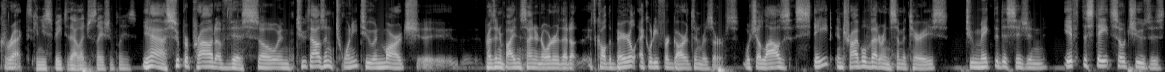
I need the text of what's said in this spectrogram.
Correct. Can you speak to that legislation, please? Yeah, super proud of this. So in 2022, in March, uh, President Biden signed an order that uh, it's called the Burial Equity for Guards and Reserves, which allows state and tribal veteran cemeteries to make the decision, if the state so chooses,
